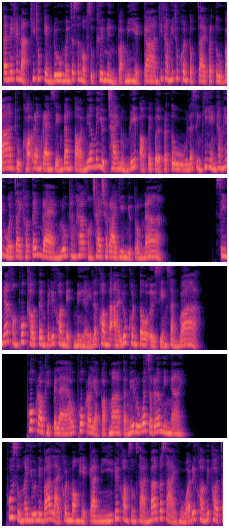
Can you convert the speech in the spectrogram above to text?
แต่ในขณะที่ทุกอย่างดูเหมือนจะสงบสุขคืนหนึ่งกลับมีเหตุการณ์ที่ทำให้ทุกคนตกใจประตูบ้านถูกเคาะแรงๆเสียงดังต่อเนื่องไม่หยุดชายหนุ่มรีบออกไปเปิดประตู และสิ่งที่เห็นทำให้หัวใจเขาเต้นแรงลูกทั้งห้าของชายชรายืนอยู่ตรงหน้า สีหน้าของพวกเขาเต็มไปด้วยความเหน็ดเหนื่อย และความละอายลูกคนโตเอ่ยเสียงสั่นว่า พวกเราผิดไปแล้ว พวกเราอยากกลับมาแต่ไม่รู้ว่าจะเริ่มยังไง ผู้สูงอายุในบ้านหลายคนมองเหตุการณ์นี้ด้วยความสงสารบ้างก็สายหัวด้วยความไม่พอใจ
